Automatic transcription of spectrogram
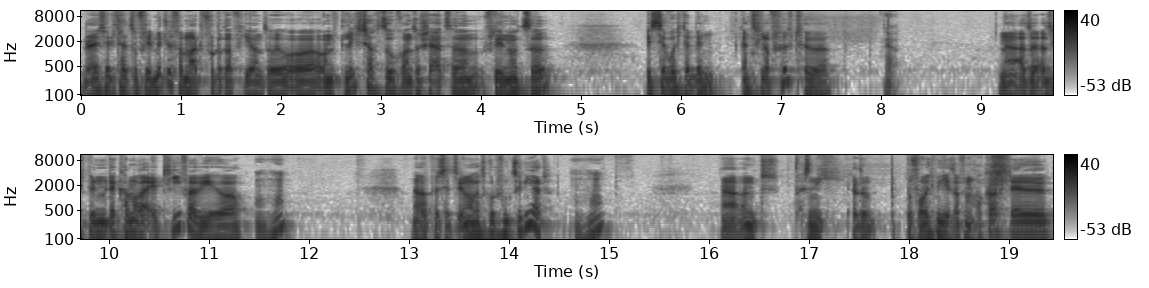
da ich halt so viel Mittelformat fotografiere und so äh, und Lichtschachtsuche und so Scherze viel nutze, wisst ihr, wo ich da bin? Ganz viel auf Hüfthöhe. Ja. Ne, also, also ich bin mit der Kamera eher tiefer wie höher. Mhm. Na, hat bis jetzt immer ganz gut funktioniert. Mhm. Na, und weiß nicht, also bevor ich mich jetzt auf den Hocker stelle,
